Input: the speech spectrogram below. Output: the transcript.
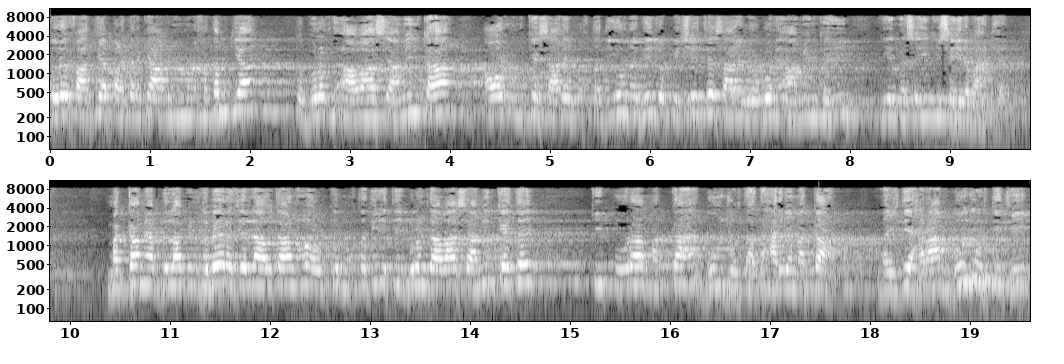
سورہ فاتحہ پڑھ کر کے آپ انہوں نے ختم کیا تو بلند آواز سے آمین کہا۔ اور ان کے سارے مختدیوں نے بھی جو پیچھے تھے، سارے لوگوں نے آمین کہی، یہ نشی کی صحیح روایت ہے۔ مکہ میں عبداللہ بن زبیر رضی اللہ عنہ اور ان کے مقتدی اتنی بلند آواز سے آمین کہتے کہ پورا مکہ گونج اٹھتا تھا، حرب مکہ، مسجد حرام گونج اٹھتی تھی۔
